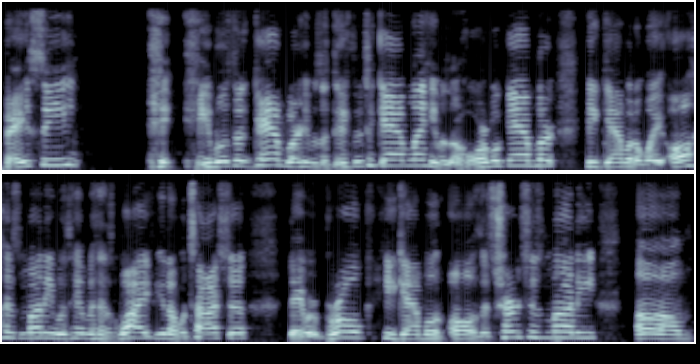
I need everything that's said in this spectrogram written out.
Basie, he, he was a gambler. He was addicted to gambling. He was a horrible gambler. He gambled away all his money with him and his wife, you know, with Tasha. They were broke. He gambled all the church's money. Um,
